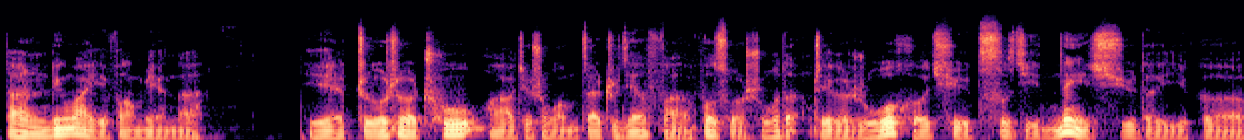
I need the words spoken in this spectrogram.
但另外一方面呢，也折射出啊，就是我们在之前反复所说的这个如何去刺激内需的一个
